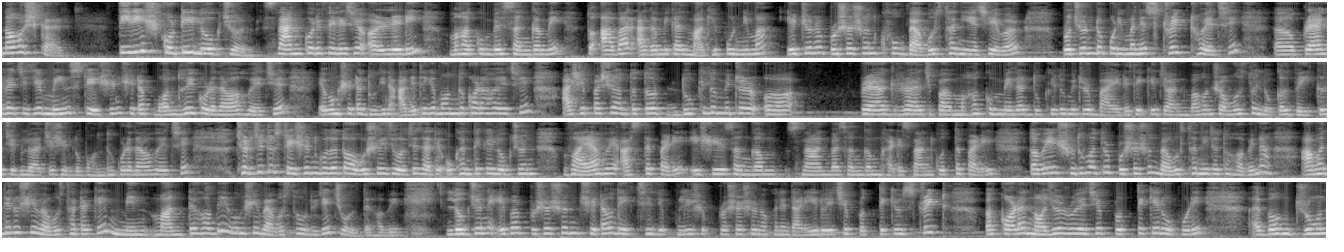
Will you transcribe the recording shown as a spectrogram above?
নমস্কার। তিরিশ কোটি লোকজন স্নান করে ফেলেছে অলরেডি মহাকুম্ভের সঙ্গমে। তো আবার আগামীকাল মাঘী পূর্ণিমা। এর জন্য প্রশাসন খুব ব্যবস্থা নিয়েছে এবার। প্রচণ্ড পরিমাণে স্ট্রিক্ট হয়েছে। আহ, প্রয়াগরাজে যে মেইন স্টেশন সেটা বন্ধই করে দেওয়া হয়েছে এবং সেটা দুদিন আগে থেকে বন্ধ করা হয়েছে। আশেপাশে অন্তত দু কিলোমিটার প্রয়াগরাজ বা মহাকুম্ভ মেলার দু কিলোমিটার বাইরে থেকে যানবাহন, সমস্ত লোকাল ভেহিকল যেগুলো আছে সেগুলো বন্ধ করে দেওয়া হয়েছে। ছোট ছোট স্টেশনগুলো তো অবশ্যই চলছে যাতে ওখান থেকে লোকজন ভায়া হয়ে আসতে পারে, এসে সঙ্গম স্নান বা সঙ্গম ঘাটে স্নান করতে পারে। তবে শুধুমাত্র প্রশাসন ব্যবস্থা নিলে তো হবে না, আমাদেরও সেই ব্যবস্থাটাকে মেন- মানতে হবে এবং সেই ব্যবস্থা অনুযায়ী চলতে হবে। লোকজনে এবার প্রশাসন সেটাও দেখছে যে পুলিশ প্রশাসন ওখানে দাঁড়িয়ে রয়েছে, প্রত্যেকেও স্ট্রিক্ট বা কড়া নজর রয়েছে, প্রত্যেকের ওপরে এবং ড্রোন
